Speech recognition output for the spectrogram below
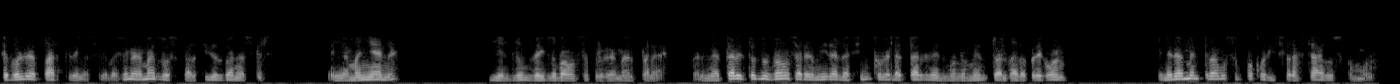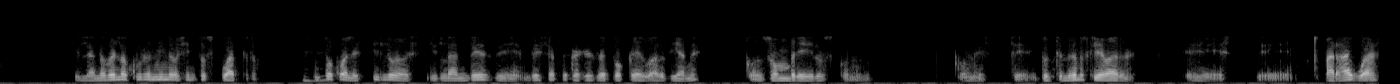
se vuelve parte de la celebración. Además los partidos van a ser en la mañana y el Bloomsday lo vamos a programar para, para la tarde. Entonces nos vamos a reunir a las 5 de la tarde en el Monumento Álvaro Obregón. Generalmente vamos un poco disfrazados, como la novela ocurre en 1904, un poco al estilo irlandés de, de esa época que es la época eduardiana, con sombreros, con, con este, pues tendremos que llevar eh, este, paraguas,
